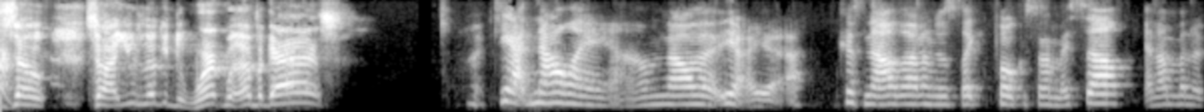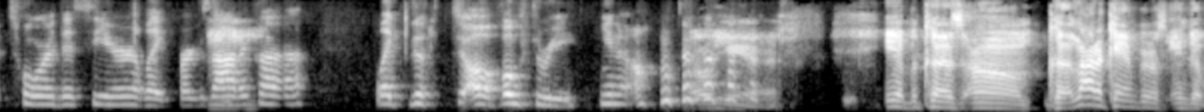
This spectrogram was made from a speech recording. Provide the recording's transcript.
so so are you looking to work with other guys? Yeah, now I am. Now that yeah, yeah. Because now that I'm just like focused on myself, and I'm gonna tour this year, like for Exxxotica, like the oh, three, you know. Oh yeah, yeah. Because um, cause a lot of cam girls end up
